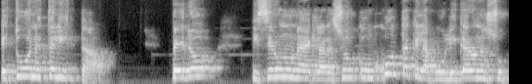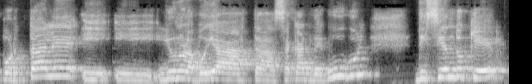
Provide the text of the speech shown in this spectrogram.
estuvo en este listado, pero hicieron una declaración conjunta que la publicaron en sus portales y, y uno la podía hasta sacar de Google, diciendo que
